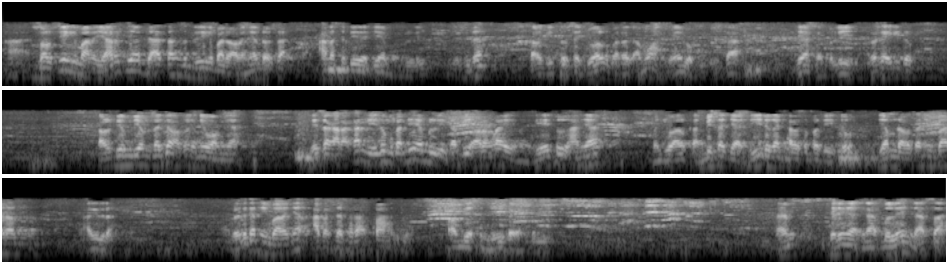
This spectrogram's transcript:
Nah, solusinya gimana? Ya harus dia datang sendiri kepada orangnya dosa. Anak sendiri dia membeli. Ya sudah. Kalau gitu saya jual kepada kamu harganya 20 juta. Ya saya beli. Terus kayak gitu. Kalau diam-diam saja langsung ini uangnya. Dia sekarang kan dia itu bukan dia yang beli, tapi orang lain. Dia itu hanya menjualkan. Bisa jadi dengan cara seperti itu dia mendapatkan imbalan. Nah, gitu lah. Berarti kan imbalannya atas dasar apa? Gitu. Kalau dia sendiri kayak beli. Kan? Jadi nggak nggak boleh nggak sah.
